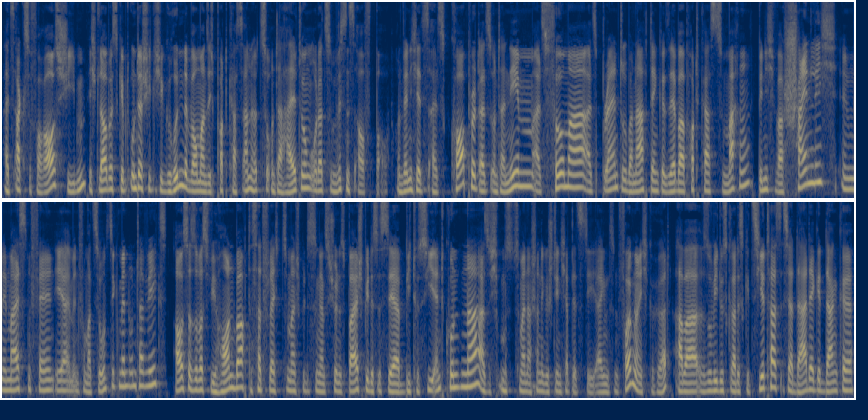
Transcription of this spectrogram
als Achse vorausschieben. Ich glaube, es gibt unterschiedliche Gründe, warum man sich Podcasts anhört, zur Unterhaltung oder zum Wissensaufbau. Und wenn ich jetzt als Corporate, als Unternehmen, als Firma, als Brand drüber nachdenke, selber Podcasts zu machen, bin ich wahrscheinlich in den meisten Fällen eher im Informationssegment unterwegs. Außer sowas wie Hornbach, das hat vielleicht zum Beispiel, das ist ein ganz schönes Beispiel, das ist sehr B2C-endkundennah. Also ich muss zu meiner Schande gestehen, ich habe jetzt die eigentlichen Folgen noch nicht gehört. Aber so wie du es gerade skizziert hast, ist ja da der Gedanke,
